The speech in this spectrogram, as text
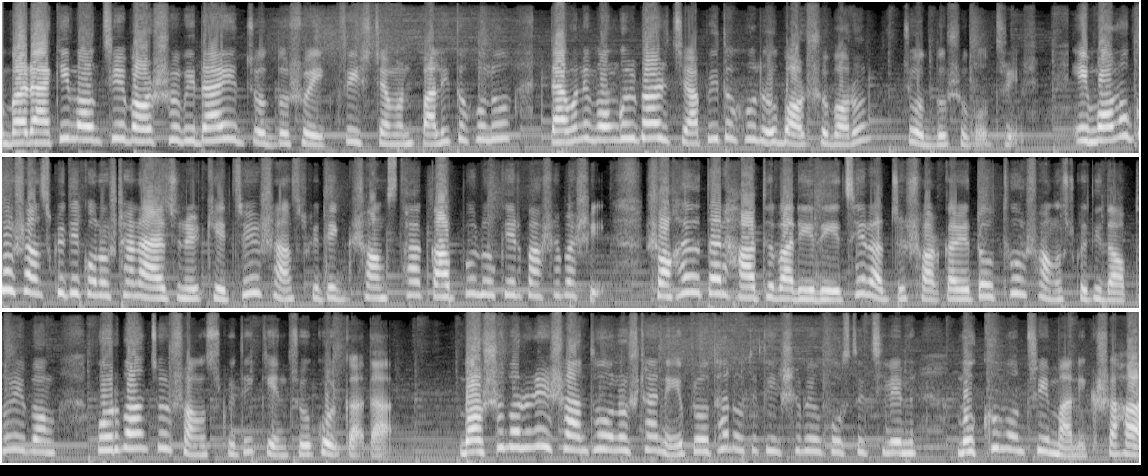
সোমবার একই মঞ্চে বর্ষবিদায় চোদ্দশো একত্রিশ যেমন পালিত হলো, তেমনি মঙ্গলবার যাপিত হলো বর্ষবরণ চোদ্দশো বত্রিশ। এই মনজ্ঞ সাংস্কৃতিক অনুষ্ঠান আয়োজনের ক্ষেত্রে সাংস্কৃতিক সংস্থা কাব্যলোকের পাশাপাশি সহায়তার হাত বাড়িয়ে দিয়েছে রাজ্য সরকারের তথ্য ও সংস্কৃতি দপ্তর এবং পূর্বাঞ্চল সংস্কৃতি কেন্দ্র কলকাতা। বর্ষবরণের সান্ধ্য অনুষ্ঠানে প্রধান অতিথি হিসেবে উপস্থিত ছিলেন মুখ্যমন্ত্রী মানিক সাহা।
